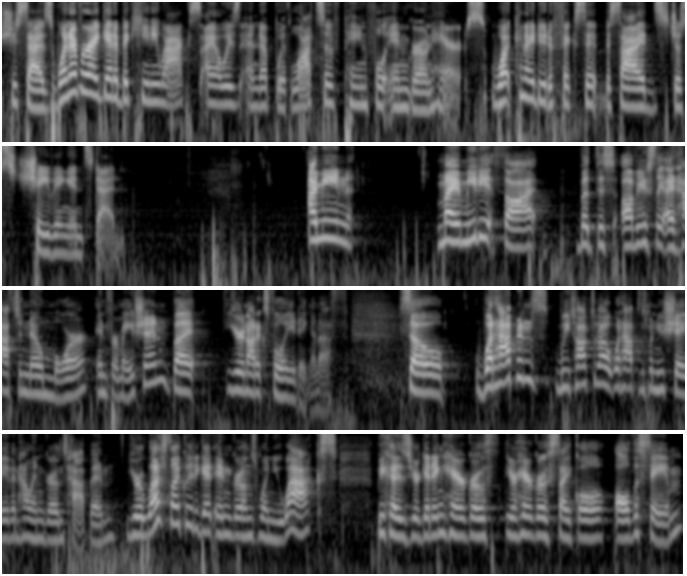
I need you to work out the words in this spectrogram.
She says, Whenever I get a bikini wax, I always end up with lots of painful ingrown hairs. What can I do to fix it besides just shaving instead? I mean, my immediate thought, but this obviously I'd have to know more information, but you're not exfoliating enough. So, what happens? We talked about what happens when you shave and how ingrowns happen. You're less likely to get ingrowns when you wax because you're getting hair growth, your hair growth cycle all the same,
